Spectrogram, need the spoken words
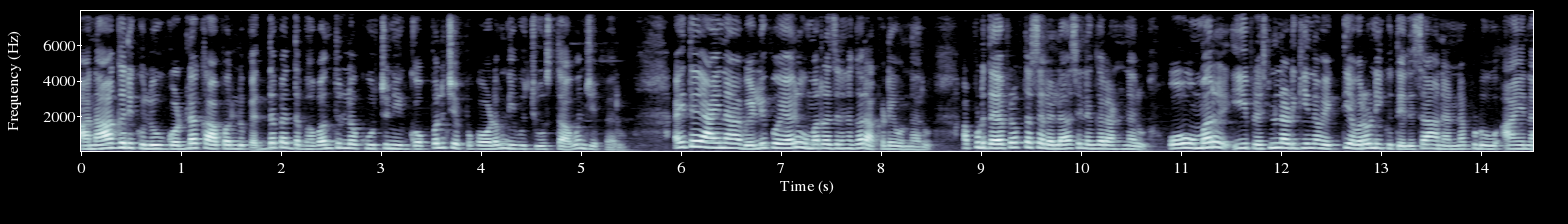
అనాగరికులు గొడ్ల కాపర్లు పెద్ద పెద్ద భవంతుల్లో కూర్చుని గొప్పలు చెప్పుకోవడం నీవు చూస్తావు అని చెప్పారు. అయితే ఆయన వెళ్ళిపోయారు. ఉమర్ రజలన్ గారు అక్కడే ఉన్నారు. అప్పుడు దయప్రవక్త సలల్లాసిలం గారు అంటున్నారు ఓ ఉమర్ ఈ ప్రశ్నలు అడిగిన వ్యక్తి ఎవరో నీకు తెలుసా? అని అన్నప్పుడు ఆయన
